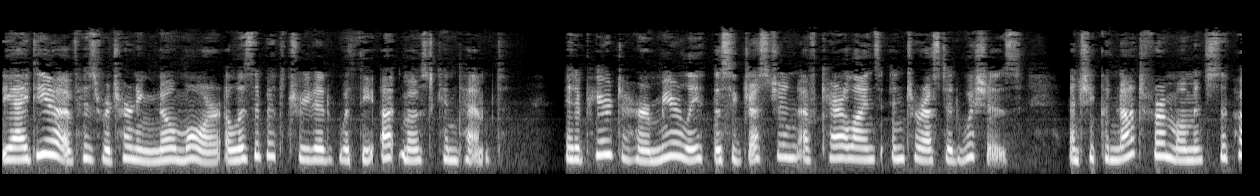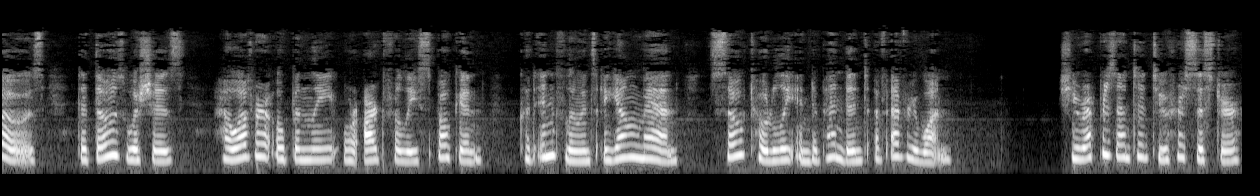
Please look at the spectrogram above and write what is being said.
The idea of his returning no more Elizabeth treated with the utmost contempt. It appeared to her merely the suggestion of Caroline's interested wishes, and she could not for a moment suppose that those wishes, however openly or artfully spoken, could influence a young man so totally independent of every one. She represented to her sister,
